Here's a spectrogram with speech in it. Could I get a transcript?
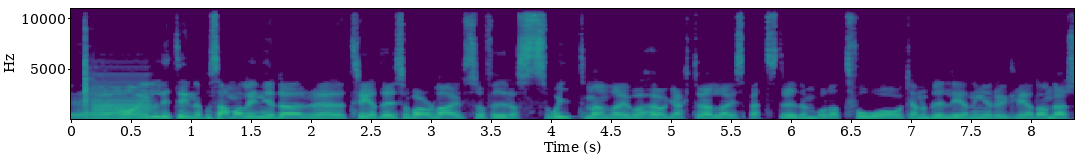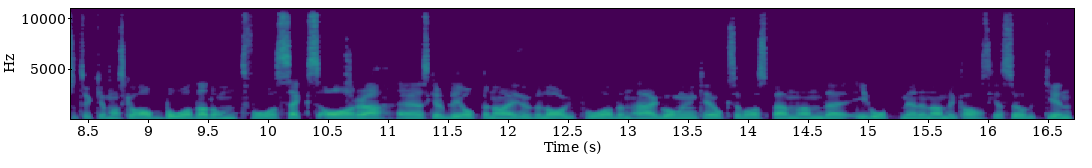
Eh, ja, lite inne på samma linje där. Eh, tre Days of Our Lives och fyra Sweetman lär ju vara högaktuella i spetsstriden båda två. Och kan det bli ledningen ryggledaren där så tycker jag man ska ha båda de två. Sex Ara eh, ska det bli Open Eye-huvudlag på den här gången. Kan ju också vara spännande ihop med den amerikanska sulkin.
